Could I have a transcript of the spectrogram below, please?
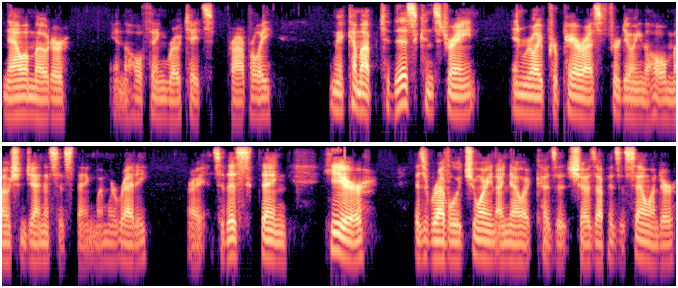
now a motor and the whole thing rotates properly. I'm going to come up to this constraint and really prepare us for doing the whole MotionGenesis thing when we're ready, right? So this thing here is a revolute joint. I know it because it shows up as a cylinder.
